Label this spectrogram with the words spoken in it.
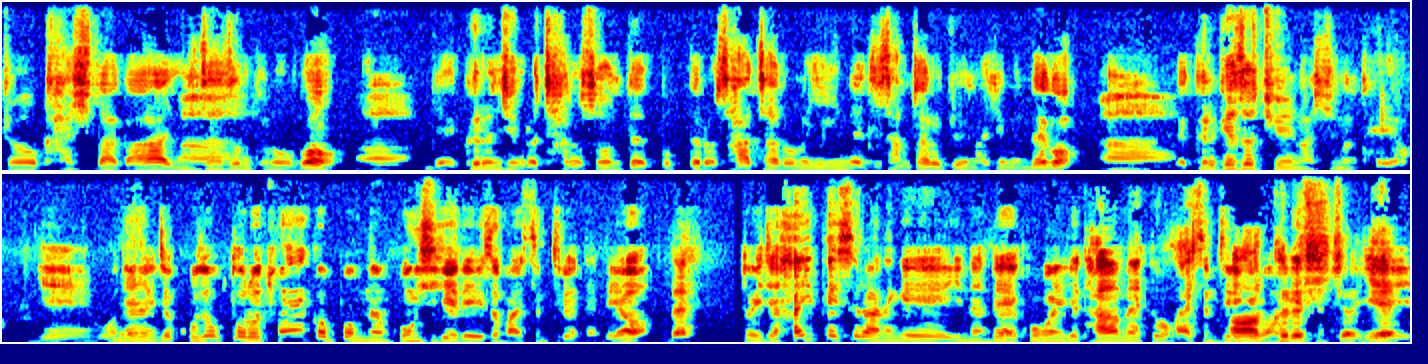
쭉 가시다가 아. 2차선 들어오고 어, 이제 그런 식으로 차로 선택법대로 4차로는 2 내지 3차로 주행하시면 되고 아, 네, 그렇게 해서 주행하시면 돼요. 예, 오늘은 네. 이제 고속도로 통행권 뽑는 공식에 대해서 말씀드렸는데요. 네. 또 이제 하이패스라는 게 있는데, 그건 이제 다음에 또 말씀드리기로 아, 그러시죠. 하겠습니다. 예.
